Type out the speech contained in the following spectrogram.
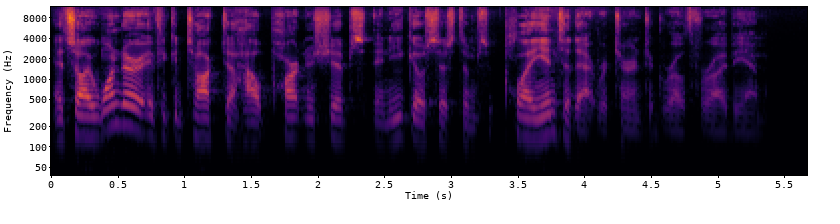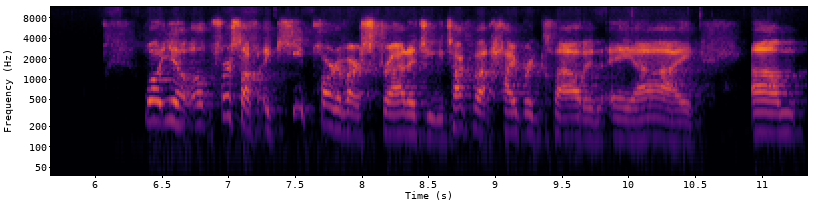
And so I wonder if you could talk to how partnerships and ecosystems play into that return to growth for IBM. Well, you know, first off, a key part of our strategy, we talk about hybrid cloud and AI, um,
